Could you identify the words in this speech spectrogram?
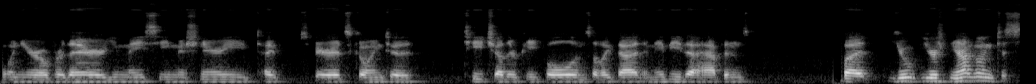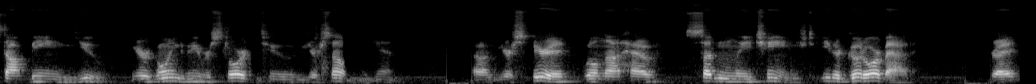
when you're over there, you may see missionary type spirits going to teach other people and stuff like that, and maybe that happens. But you you're you're not going to stop being you. You're going to be restored to yourself again. Um, your spirit will not have suddenly changed, either good or bad, right?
